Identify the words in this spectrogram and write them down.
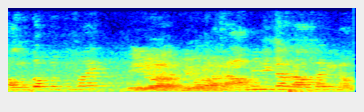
সদর দপ্তর কোথায় আচ্ছা আমেরিকার রাজধানী নাম।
